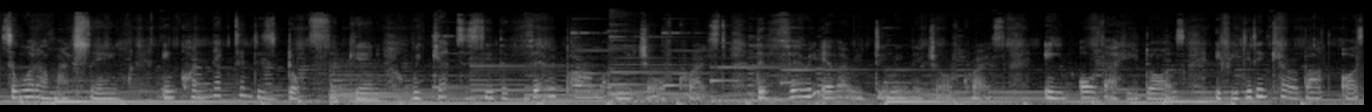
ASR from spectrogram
So, what am I saying? In connecting these dots again, we get to see the very paramount nature of Christ, the very ever redeeming nature of Christ in all that He does. If He didn't care about us,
